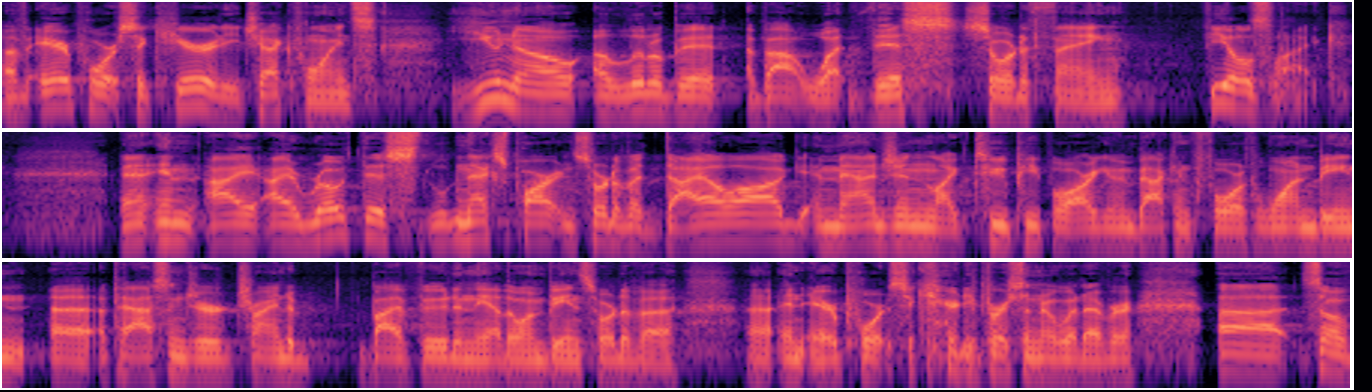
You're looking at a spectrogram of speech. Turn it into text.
of airport security checkpoints, you know a little bit about what this sort of thing feels like. And, and I, I, wrote this next part in sort of a dialogue. Imagine like two people arguing back and forth, one being a, a passenger trying to buy food and the other one being sort of a, uh, an airport security person or whatever. Uh, so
